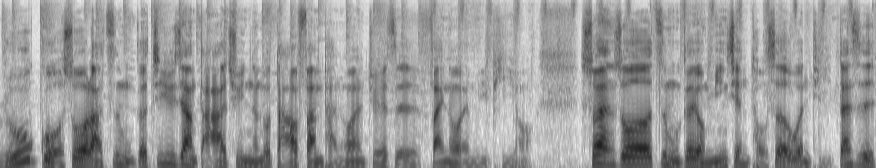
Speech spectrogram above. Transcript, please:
如果说啦，字母哥继续这样打下去，能够打到翻盘的话，绝对是 Final MVP 哦。虽然说字母哥有明显投射问题，但是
